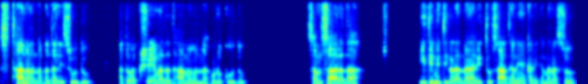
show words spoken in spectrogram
ಸ್ಥಾನವನ್ನ ಬದಲಿಸುವುದು ಅಥವಾ ಕ್ಷೇಮದ ಧಾಮವನ್ನು ಹುಡುಕುವುದು. ಸಂಸಾರದ ಇತಿಮಿತಿಗಳನ್ನ ಅರಿತು ಸಾಧನೆಯ ಕಡೆಗೆ ಮನಸ್ಸು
